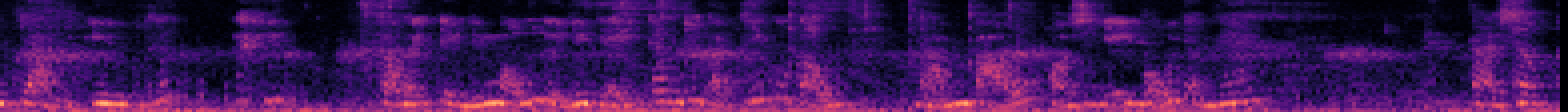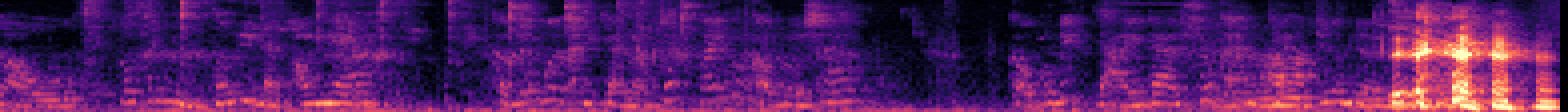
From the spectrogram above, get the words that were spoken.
anh chàng yêu thích. Cậu hãy tìm những mẫu người như vậy đăng trên tạp chí của cậu đảm bảo họ sẽ nhảy bổ chàng ngay. Tại sao cậu có cái nhìn xấu đi đàn ông nha? Cậu đã quên anh chàng làm rách váy của cậu rồi sao? Cậu có biết đại đa số các anh chàng trên đời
